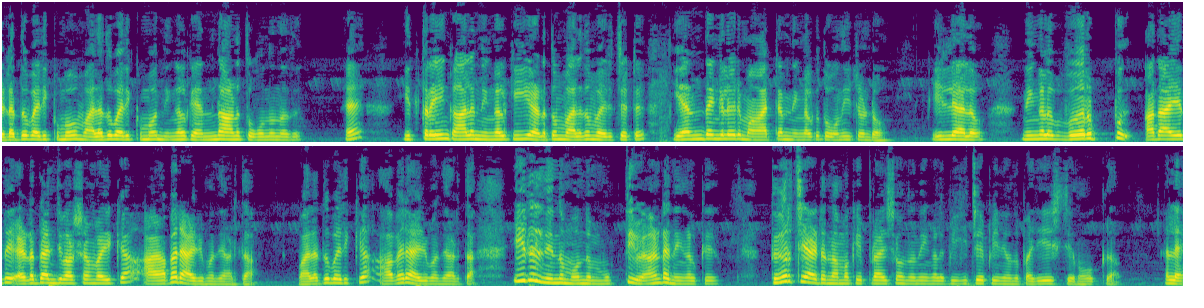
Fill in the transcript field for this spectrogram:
ഇടത് ഭരിക്കുമ്പോൾ വലത് ഭരിക്കുമ്പോൾ നിങ്ങൾക്ക് എന്താണ് തോന്നുന്നത്? ഏ? ഇത്രയും കാലം നിങ്ങൾക്ക് ഈ ഇടതും വലതും വരിച്ചിട്ട് എന്തെങ്കിലും ഒരു മാറ്റം നിങ്ങൾക്ക് തോന്നിയിട്ടുണ്ടോ? ഇല്ലല്ലോ നിങ്ങൾ വെറുപ്പ് അതായത് ഇടത് അഞ്ച് വർഷം വഹിക്കുക അവരഴിമതി നടത്തുക. വലത് ഭരിക്കുക അവരഴിമതി നടത്തുക. ഇതിൽ നിന്നും ഒന്ന് മുക്തി വേണ്ട നിങ്ങൾക്ക്. തീർച്ചയായിട്ടും നമുക്ക് ഇപ്രാവശ്യം ഒന്ന് നിങ്ങൾ ബി ജെ പിന്നെ ഒന്ന് പരീക്ഷിച്ച് നോക്കുക. അല്ലേ?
